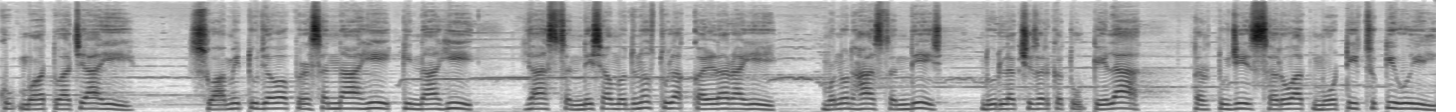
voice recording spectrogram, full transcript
खूप महत्त्वाचे आहे. स्वामी तू जेव्हा प्रसन्न आहे की नाही या संदेशामधूनच तुला कळणार आहे. म्हणून हा संदेश दुर्लक्ष जर का तू केला तर तुझी सर्वात मोठी चुकी होईल.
